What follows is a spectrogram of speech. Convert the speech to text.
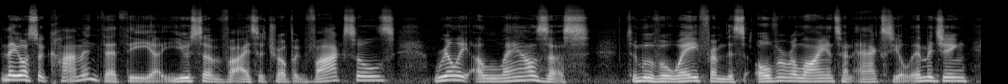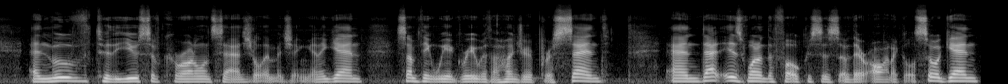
And they also comment that the uh, use of isotropic voxels really allows us to move away from this over reliance on axial imaging and move to the use of coronal and sagittal imaging. And again, something we agree with 100%. And that is one of the focuses of their article. So, again,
